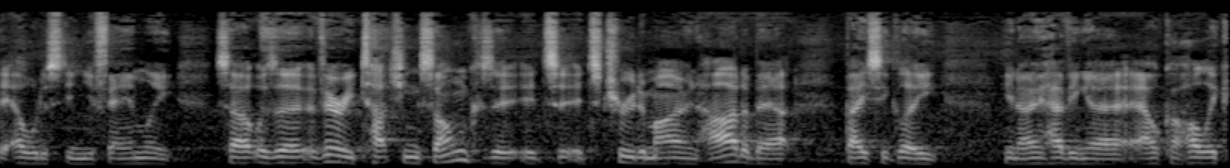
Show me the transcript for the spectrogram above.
the eldest in your family. So it was a, a very touching song because it, it's it's true to my own heart about basically, you know, having a alcoholic,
